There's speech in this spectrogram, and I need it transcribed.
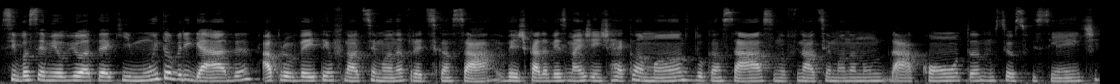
Se você me ouviu até aqui, muito obrigada. Aproveitem o final de semana para descansar. Eu vejo cada vez mais gente reclamando do cansaço. No final de semana não dá conta, não ser o suficiente.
